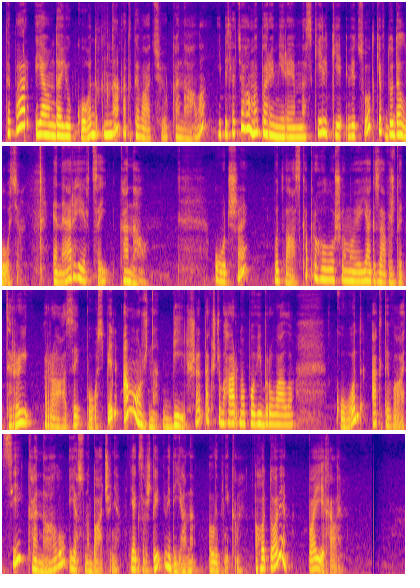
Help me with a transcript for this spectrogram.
Тепер я вам даю код на активацію канала, і після цього ми переміряємо, наскільки відсотків додалося енергії в цей канал. Отже, будь ласка, проголошуємо, як завжди, три рази поспіль, а можна більше, так щоб гарно повібрувало. Код активації каналу Яснобачення, як завжди, від Яна Липніка. Готові? Поїхали!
